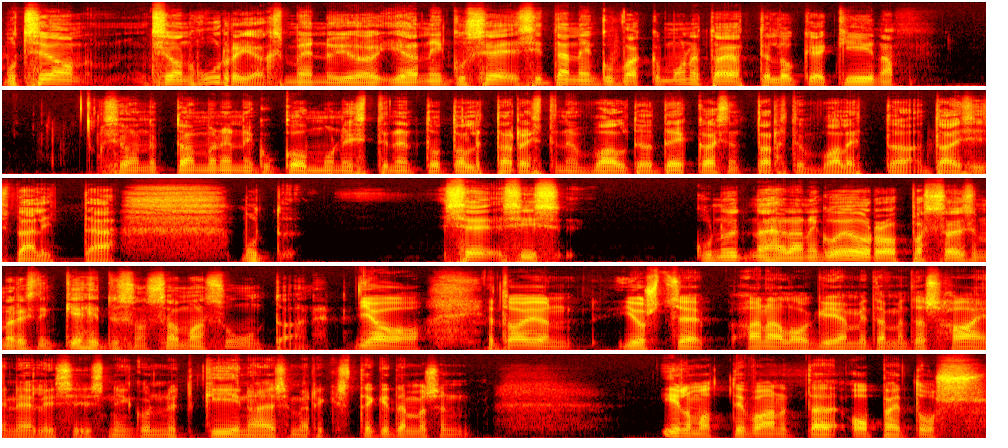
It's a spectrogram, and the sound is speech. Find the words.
Mutta se on, se on hurjaksi mennyt jo, ja niin kuin se, sitä niin kuin vaikka monet ajattelevat, lukee Kiina, se on nyt tämmöinen niin kommunistinen, totalitaristinen valtio, että ei kai sen tarvitse valittaa, tai siis välittää, mutta se siis kun nyt nähdään niin kuin Euroopassa esimerkiksi, niin kehitys on samansuuntainen. Joo, ja toi on just se analogia, mitä mä tässä hain, eli siis niin kuin nyt Kiina esimerkiksi teki tämmöisen, ilmoitti vaan, että opetus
